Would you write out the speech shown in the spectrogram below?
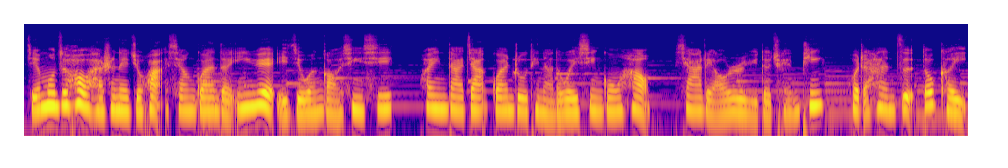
节目最后还是那句话，相关的音乐以及文稿信息，欢迎大家关注 Tina 的微信公号“瞎聊日语”的全拼或者汉字都可以。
